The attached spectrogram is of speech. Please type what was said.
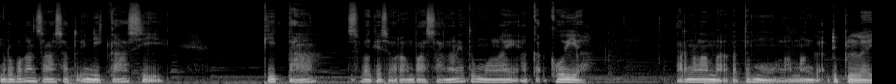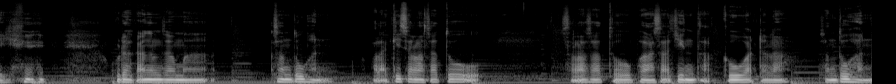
merupakan salah satu indikasi kita sebagai seorang pasangan itu mulai agak goyah karena lama ketemu, lama nggak dibelai, udah kangen sama sentuhan. Apalagi salah satu salah satu bahasa cintaku adalah sentuhan.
